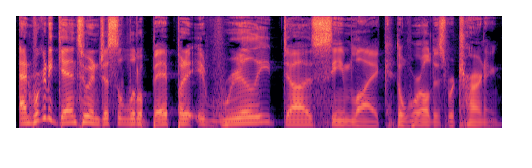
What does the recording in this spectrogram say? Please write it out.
And we're going to get into it in just a little bit, but it really does seem like the world is returning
